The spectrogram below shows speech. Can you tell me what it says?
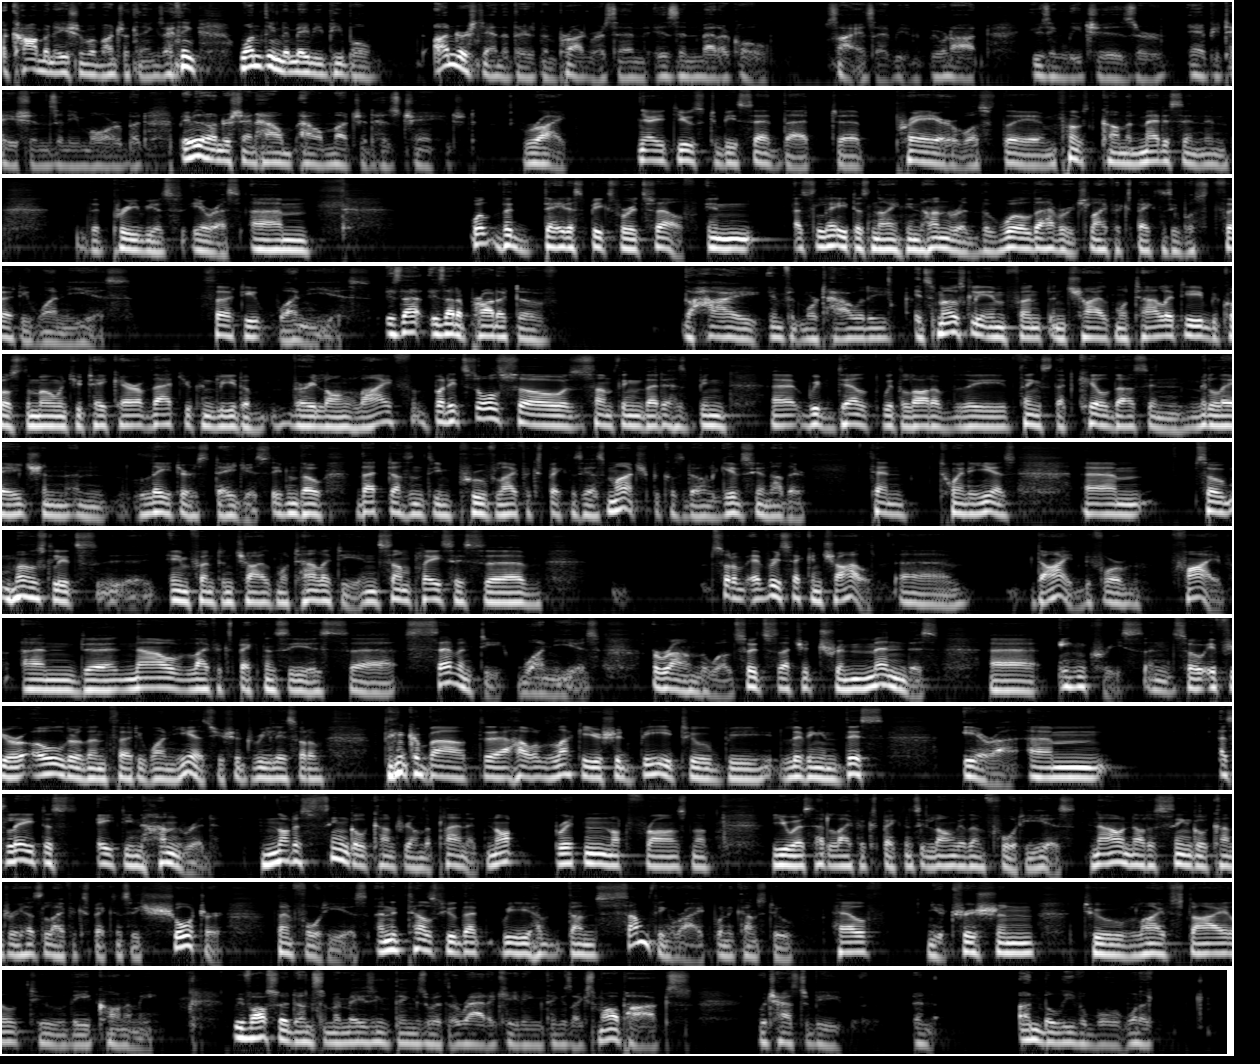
a combination of a bunch of things. I think one thing that maybe people understand that there's been progress in is in medical science. I mean, we're not using leeches or amputations anymore, but maybe they don't understand how how much it has changed. Right. Yeah, it used to be said that uh, prayer was the most common medicine in the previous eras. Um, well, the data speaks for itself. In as late as 1900, the world average life expectancy was 31 years. 31 years. Is that is that a product of the high infant mortality? It's mostly infant and child mortality because the moment you take care of that, you can lead a very long life. But it's also something that has been, uh, we've dealt with a lot of the things that killed us in middle age and, and later stages, even though that doesn't improve life expectancy as much because it only gives you another 10, 20 years. Um, so mostly it's uh, infant and child mortality. In some places, uh, sort of every second child uh, died before five, and uh, now life expectancy is uh, 71 years around the world. So it's such a tremendous uh, increase. And so if you're older than 31 years, you should really sort of think about uh, how lucky you should be to be living in this era. Um, as late as 1800, not a single country on the planet, not Britain, not France, not the US had life expectancy longer than 40 years. Now, not a single country has life expectancy shorter than 40 years. And it tells you that we have done something right when it comes to health, nutrition, to lifestyle, to the economy. We've also done some amazing things with eradicating things like smallpox, which has to be an unbelievable one of the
